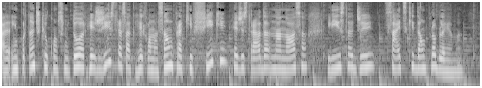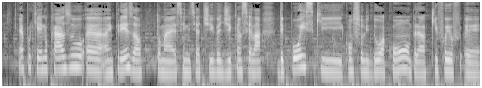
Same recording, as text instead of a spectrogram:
é importante que o consumidor registre essa reclamação para que fique registrada na nossa lista de sites que dão problema. É porque no caso é, a empresa tomar essa iniciativa de cancelar depois que consolidou a compra, que foi é,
